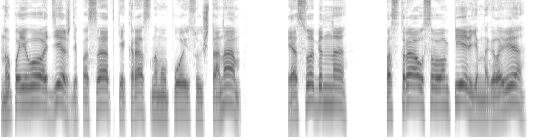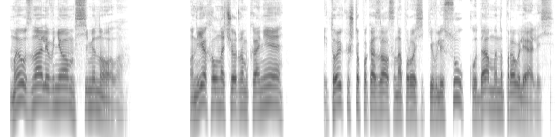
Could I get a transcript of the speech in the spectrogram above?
Но по его одежде, посадке, красному поясу и штанам, и особенно по страусовым перьям на голове, мы узнали в нем Семенола. Он ехал на черном коне и только что показался на просеке в лесу, куда мы направлялись.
